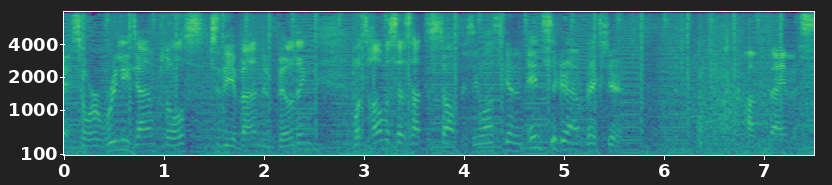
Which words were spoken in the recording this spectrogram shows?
Okay, so we're really damn close to the abandoned building, but Thomas has had to stop because he wants to get an Instagram picture. I'm famous.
